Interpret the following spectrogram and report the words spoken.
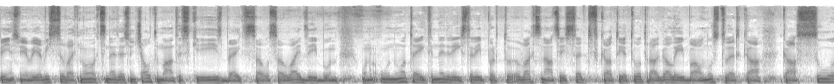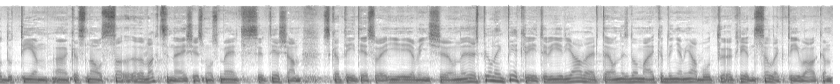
pieņemsim, ja, ja visi cilvēki novakcinēties, viņš automātiski lieliski izbeigt savu, savu vajadzību. Un, un, un noteikti nedrīkst arī par vakcinācijas certifikātu iet otrā galībā un uztvert kā, kā sodu tiem, kas nav vakcinējušies. Mūsu mērķis ir tiešām skatīties, vai ja viņš, un es pilnīgi piekrītu, ir, ir jāvērtē, un es domāju, ka viņam jābūt krietni selektīvākam.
